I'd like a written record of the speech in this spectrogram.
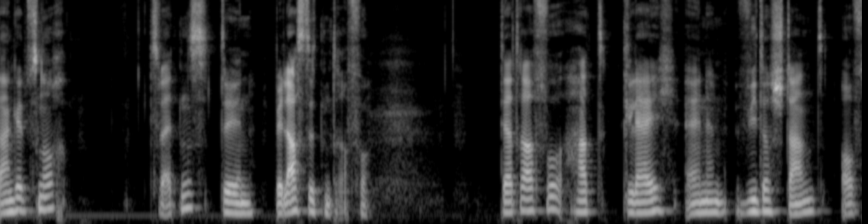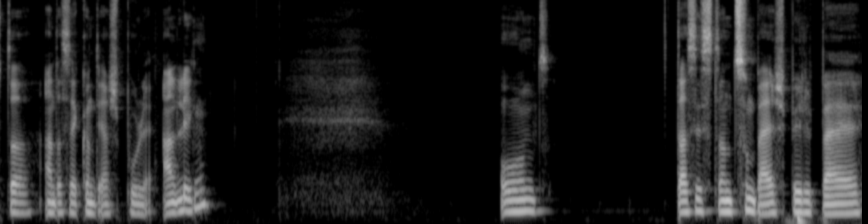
Dann gibt es noch zweitens den belasteten Trafo. Der Trafo hat gleich einen Widerstand auf der, an der Sekundärspule anliegen. Und das ist dann zum Beispiel bei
